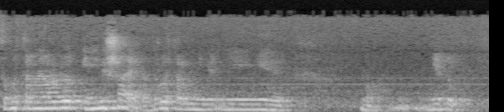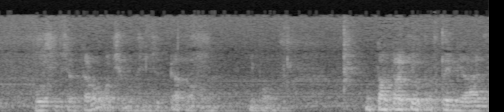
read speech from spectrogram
с одной стороны, рвет и не мешает, а с другой стороны, не, не, не- ну, нету 82-го, чем 85-го, не помню. Ну, там тротил просто идеальный.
